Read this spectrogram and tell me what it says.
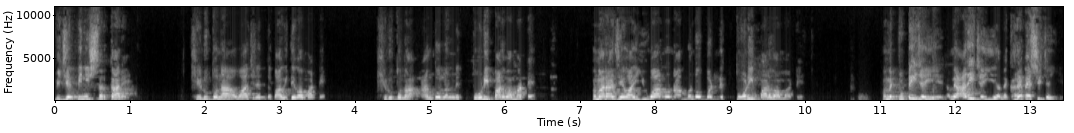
બીજેપીની સરકારે ખેડૂતોના અવાજને દબાવી દેવા માટે, ખેડૂતોના આંદોલનને તોડી પાડવા માટે, અમારા જેવા યુવાનોના મનોબળને તોડી પાડવા માટે અમે તૂટી જઈએ, અમે હારી જઈએ, અમે ઘરે બેસી જઈએ.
